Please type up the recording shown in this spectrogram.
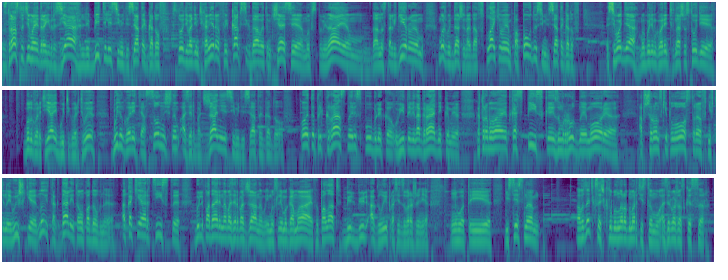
Здравствуйте, мои дорогие друзья, любители 70-х годов. В студии Вадим Тихомиров, и как всегда в этом часе мы вспоминаем, да, ностальгируем, может быть, даже иногда всплакиваем по поводу 70-х годов. Сегодня мы будем говорить в нашей студии, буду говорить я и будете говорить вы, будем говорить о солнечном Азербайджане 70-х годов. О, это прекрасная республика, увитая виноградниками, которая бывает Каспийское изумрудное море, Абшеронский полуостров, нефтяные вышки, ну и так далее и тому подобное. А какие артисты были подарены нам Азербайджаном, и Муслим Агамаев, и Палат Бюльбюль Аглы, просить за выражение. Вот, и, естественно... А вы знаете, кстати, кто был народным артистом Азербайджанской ССР?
